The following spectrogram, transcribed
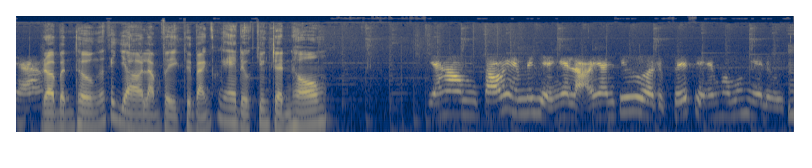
dạ. Rồi bình thường cái giờ làm việc thì bạn có nghe được chương trình không? Dạ không tối em mới về nghe lại anh chứ ờ, trực tiếp thì em không có nghe được. Ừ.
